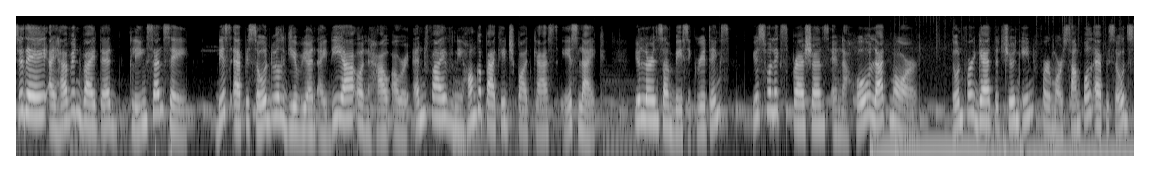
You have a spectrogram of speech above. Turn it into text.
Today, I have invited Kling Sensei. This episode will give you an idea on how our N5 Nihongo Package podcast is like. You'll learn some basic greetings, useful expressions, and a whole lot more. Don't forget to tune in for more sample episodes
